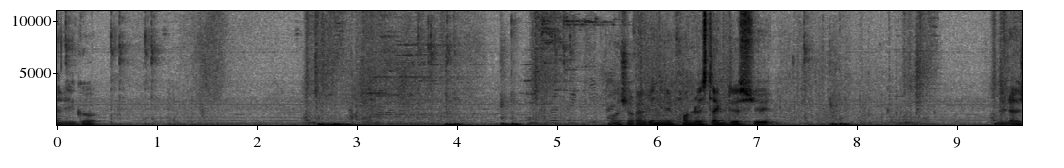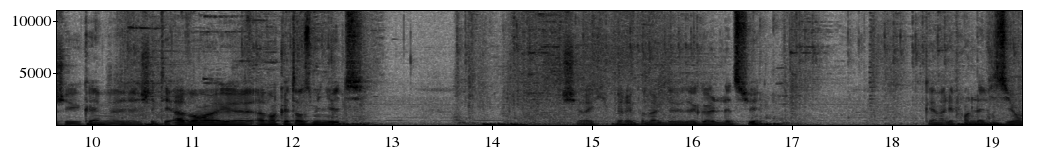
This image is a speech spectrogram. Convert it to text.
Allez, go. Bon, j'aurais bien aimé prendre le stack dessus. Mais là, j'ai eu quand même. euh, J'étais avant, euh, avant 14 minutes. J'ai récupéré pas mal de, gold là-dessus. Quand même aller prendre la vision.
